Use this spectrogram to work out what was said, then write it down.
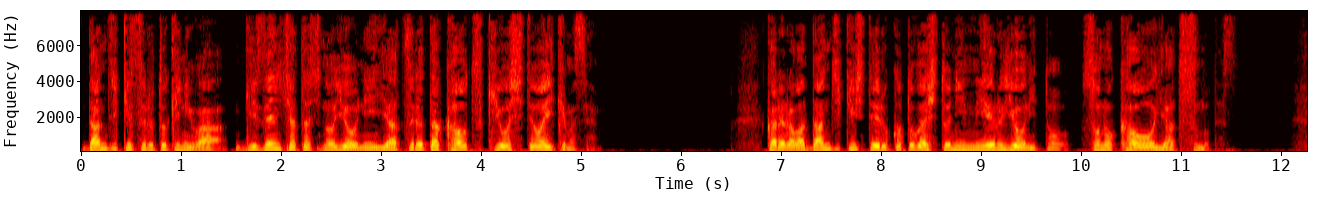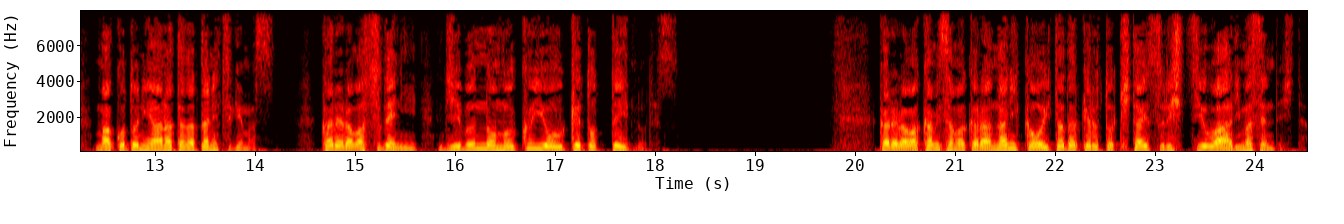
断食するときには、偽善者たちのようにやつれた顔つきをしてはいけません。彼らは断食していることが人に見えるようにと、その顔をやつすのです。誠にあなた方に告げます。彼らはすでに自分の報いを受け取っているのです。彼らは神様から何かをいただけると期待する必要はありませんでした。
